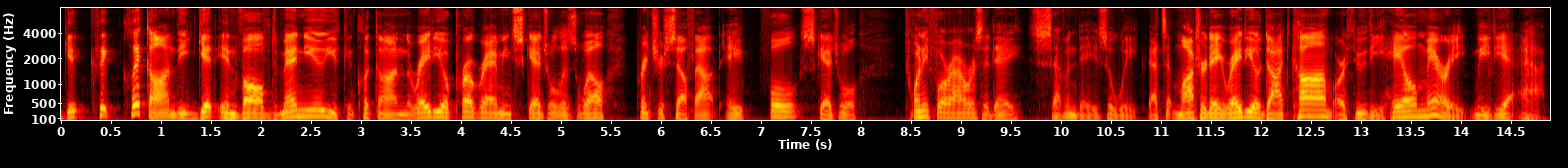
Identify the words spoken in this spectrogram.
get, click, click on the Get Involved menu. You can click on the radio programming schedule as well. Print yourself out a full schedule, 24 hours a day, seven days a week. That's at materDeiRadio.com or through the Hail Mary Media app.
